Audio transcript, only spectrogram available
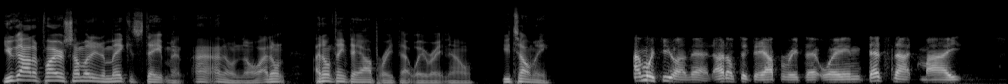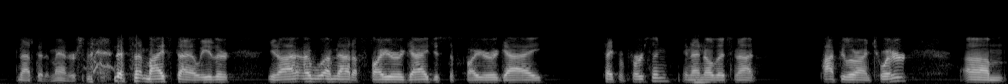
you got to fire somebody to make a statement? I, I don't know. I don't, I don't think they operate that way right now. You tell me. I'm with you on that. I don't think they operate that way, and that's not my. Not that it matters. that's not my style either. You know, I, I'm not a fire a guy just a fire a guy type of person, and I know that's not popular on Twitter. Um,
